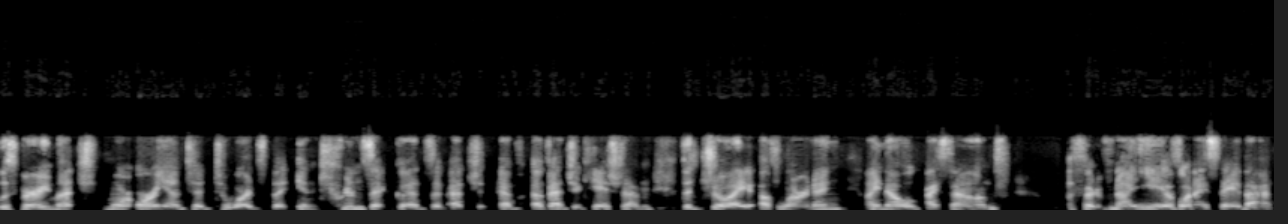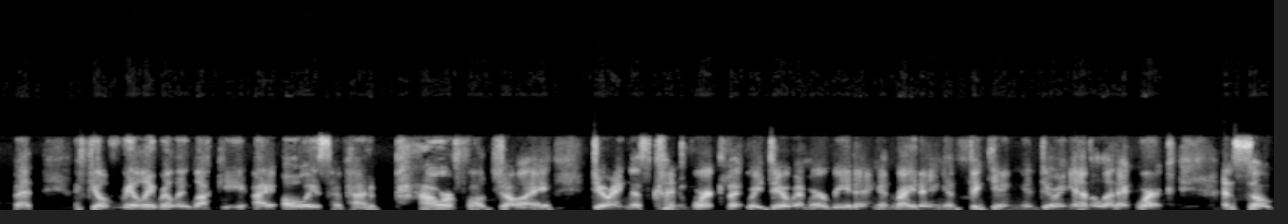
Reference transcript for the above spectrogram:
was very much more oriented towards the intrinsic goods of, edu- of, of education, the joy of learning. I know I sound sort of naive when I say that, but I feel really, really lucky. I always have had a powerful joy doing this kind of work that we do when we're reading and writing and thinking and doing analytic work. And so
